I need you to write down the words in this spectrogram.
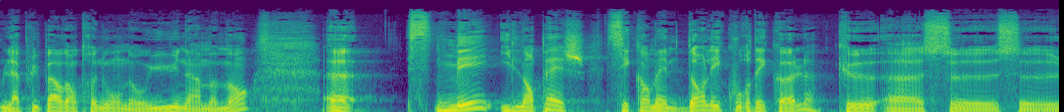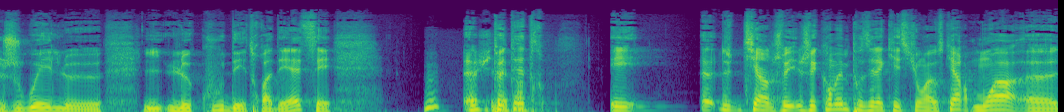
la plupart d'entre nous en ont eu une à un moment. Euh, mais il n'empêche, c'est quand même dans les cours d'école que euh, se, se jouer le le coup des 3DS et mmh, euh, peut-être et euh, tiens, je vais, quand même poser la question à Oscar. Moi, euh,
